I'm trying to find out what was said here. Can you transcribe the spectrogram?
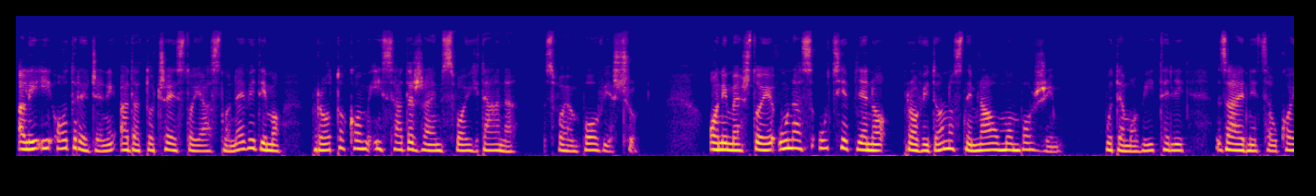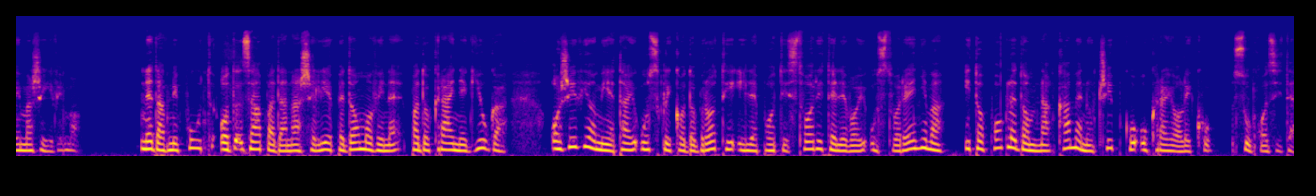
ali i određeni, a da to često jasno ne vidimo, protokom i sadržajem svojih dana, svojom povješću, onime što je u nas ucijepljeno providonosnim naumom Božim, putem obitelji, zajednica u kojima živimo. Nedavni put od zapada naše lijepe domovine pa do krajnjeg juga oživio mi je taj usklik o dobroti i ljepoti stvoriteljevoj u stvorenjima i to pogledom na kamenu čipku u krajoliku, suhozide.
